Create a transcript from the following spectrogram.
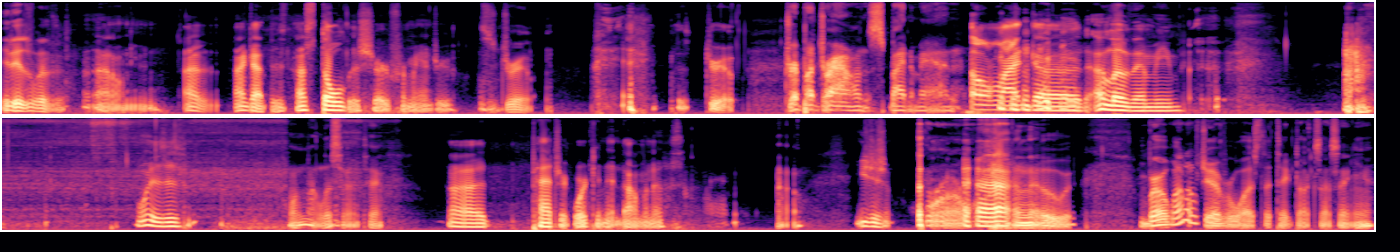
It is what it is. I don't even. I I got this. I stole this shirt from Andrew. It's drip. This drip. Drip a drown, Spider Man. Oh my god, I love that meme. what is this? What am I listening to? Uh, Patrick working at Domino's. Oh. You just. I know. Bro, why don't you ever watch the TikToks I sent you?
